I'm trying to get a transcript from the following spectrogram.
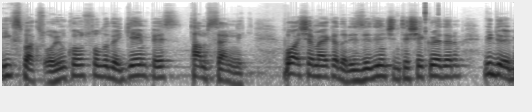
Xbox oyun konsolu ve Game Pass tam senlik. Bu aşamaya kadar izlediğin için teşekkür ederim. Videoyu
